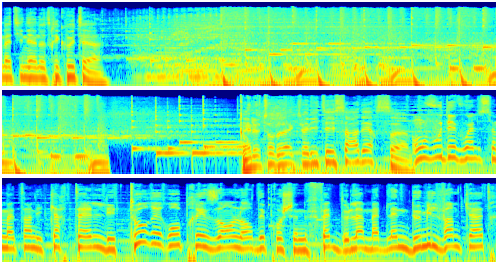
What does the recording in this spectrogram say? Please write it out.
Matinée à notre écoute. Et le tour de l'actualité, Sarah Ders. On vous dévoile ce matin les cartels, les toreros présents lors des prochaines fêtes de la Madeleine 2024.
